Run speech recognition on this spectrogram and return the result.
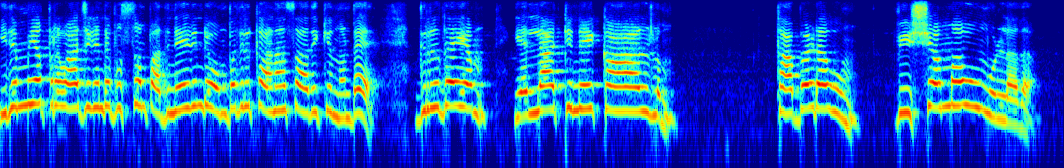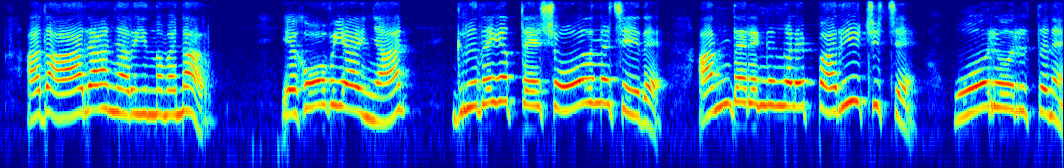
ഇരമ്യ പ്രവാചകന്റെ പുസ്തകം പതിനേഴിന്റെ ഒമ്പതിൽ കാണാൻ സാധിക്കുന്നുണ്ട്. ഹൃദയം എല്ലാറ്റിനേക്കാളും കപടവും വിഷമവും ഉള്ളത്. അത് ആരാഞ്ഞറിയുന്നവനാർ? യഹോവയായി ഞാൻ ഹൃദയത്തെ ശോധന ചെയ്ത് അന്തരംഗങ്ങളെ പരീക്ഷിച്ച് ഓരോരുത്തന്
